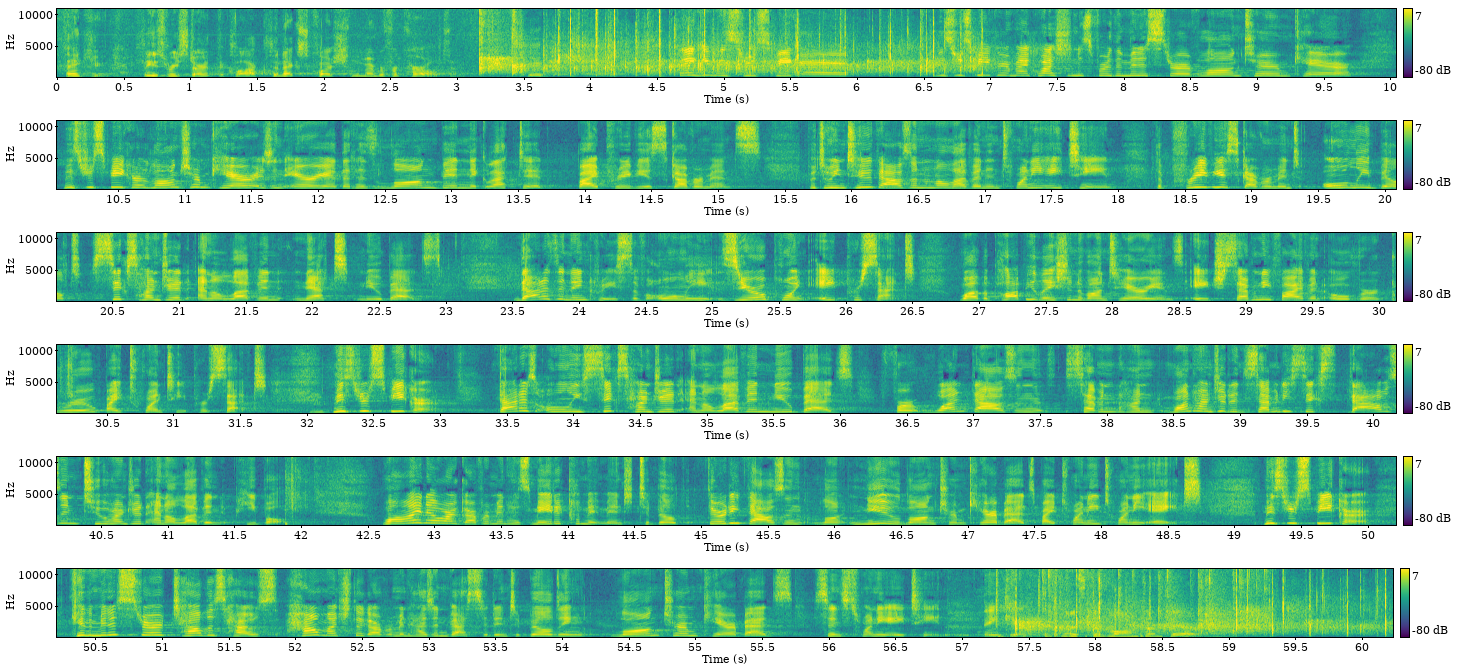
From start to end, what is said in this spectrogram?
Thank you. Please restart the clock. The next question, the member for Carleton. Thank you, Mr. Speaker. Mr. Speaker, my question is for the Minister of Long-Term Care. Mr. Speaker, long-term care is an area that has long been neglected by previous governments. Between 2011 and 2018, the previous government only built 611 net new beds. That is an increase of only 0.8 percent, while the population of Ontarians aged 75 and over grew by 20 percent. Mr. Speaker, that is only 611 new beds for 176,211 people. While I know our government has made a commitment to build 30,000 lo new long-term care beds by 2028, Mr. Speaker, can the minister tell this House how much the government has invested into building long-term care beds since 2018? Thank you. Minister of Long-Term Care.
